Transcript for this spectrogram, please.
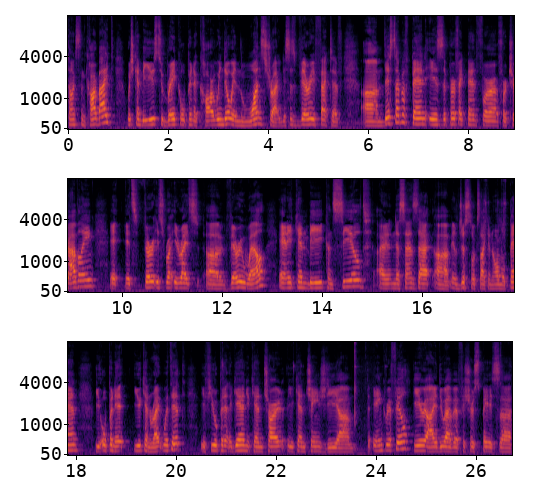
tungsten carbide, which can be used to break open a car window in one strike. This is very effective. Um, this type of pen is the perfect pen for, for traveling. It, it's very, it's, it writes uh, very well and it can be concealed in the sense that um, it just looks like a normal pen. You open it, you can write with it. If you open it again, you can chart, you can change the, um, the ink refill. Here I do have a Fisher Space uh,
